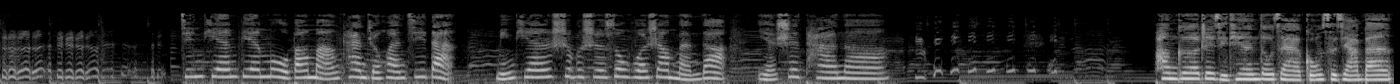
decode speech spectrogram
今天边牧帮忙看着换鸡蛋。明天是不是送货上门的也是他呢？胖哥这几天都在公司加班，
